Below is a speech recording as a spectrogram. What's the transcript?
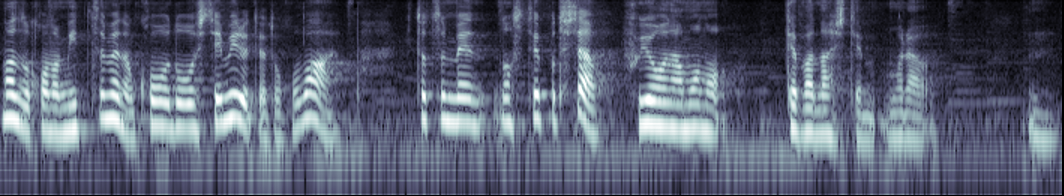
まずこの3つ目の行動をしてみるってとこは1つ目のステップとしては不要なもの手放してもらう。うん。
